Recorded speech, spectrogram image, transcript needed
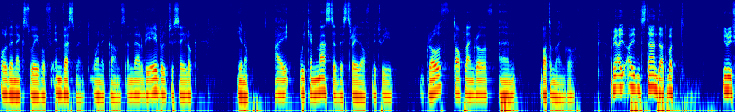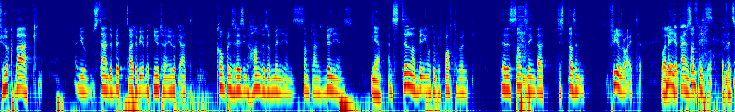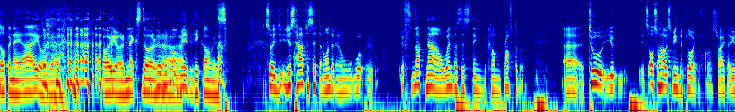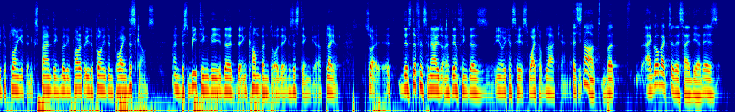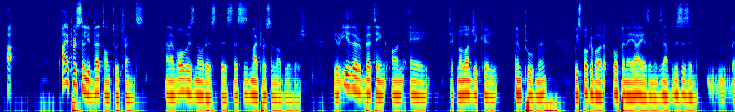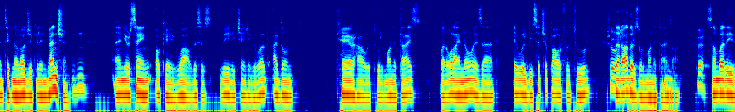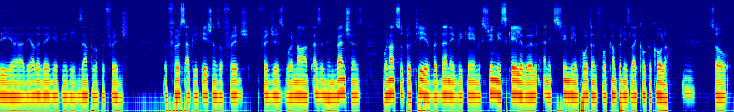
or the next wave of investment when it comes and they'll be able to say look you know i we can master this trade-off between growth top line growth and bottom line growth. I mean, I, I understand that, but you know, if you look back and you stand a bit, try to be a bit neutral, and you look at companies raising hundreds of millions, sometimes billions, yeah and still not being able to be profitable, there is something that just doesn't feel right. well Maybe, it depends if it's, people. if it's open ai or uh, or your next door You know, uh, maybe. e-commerce So you just have to sit and wonder, you know, if not now, when does this thing become profitable? Uh, two, you, it's also how it's being deployed, of course, right? Are you deploying it and expanding, building product, or are you deploying it and providing discounts and beating the, the, the incumbent or the existing uh, player? So it, there's different scenarios, and I don't think there's, you know, you can say it's white or black. Yeah, It's not, but I go back to this idea. There's, I personally bet on two trends, and I've always noticed this. This is my personal observation. You're either betting on a technological improvement. We spoke about OpenAI as an example. This is a, a technological invention. Mm-hmm. And you're saying, okay, wow, this is really changing the world. I don't care how it will monetize, but all I know is that it will be such a powerful tool Sure. that others will monetize on. Fair. Somebody the uh, the other day gave me the example of the fridge. The first applications of fridge fridges were not as in inventions were not super clear, but then it became extremely scalable and extremely important for companies like Coca-Cola. Mm. So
